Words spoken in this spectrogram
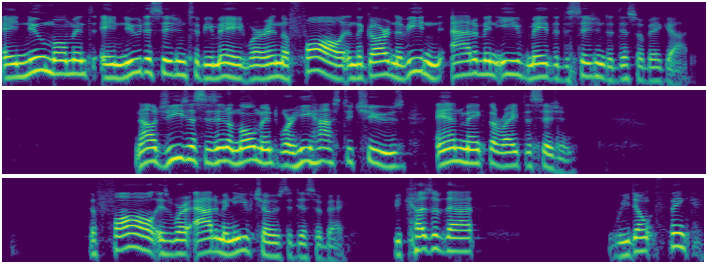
A new moment, a new decision to be made, where in the fall, in the Garden of Eden, Adam and Eve made the decision to disobey God. Now, Jesus is in a moment where he has to choose and make the right decision. The fall is where Adam and Eve chose to disobey. Because of that, we don't think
